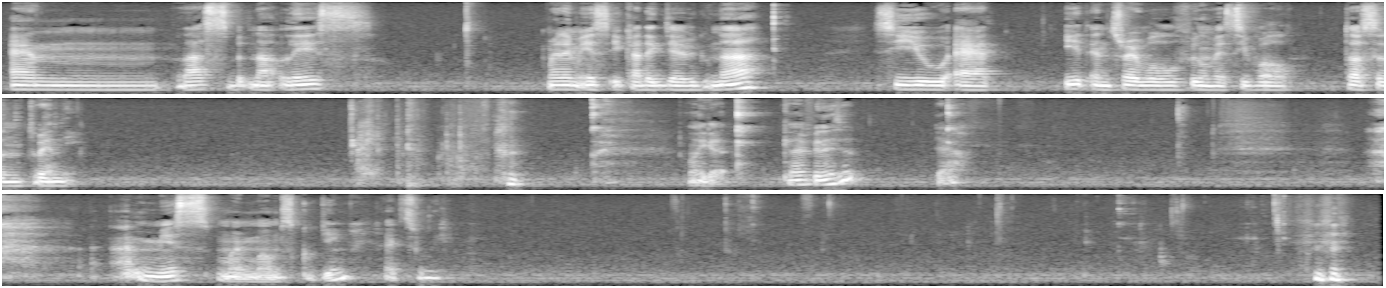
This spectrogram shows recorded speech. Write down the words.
and last but not least, my name is Ikadek Jayawiguna. See you at Eat and Travel Film Festival 2020. oh my god. Can I finish it? Yeah. I miss my mom's cooking actually.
